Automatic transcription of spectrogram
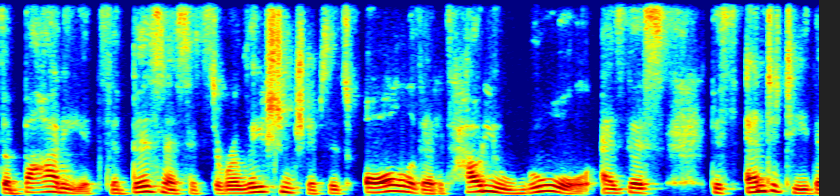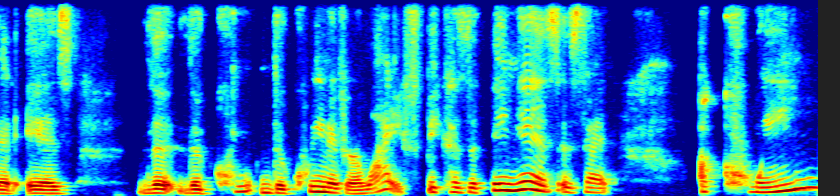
the body it's the business it's the relationships it's all of it. It's how do you rule as this this entity that is the the the queen of your life? Because the thing is is that a queen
